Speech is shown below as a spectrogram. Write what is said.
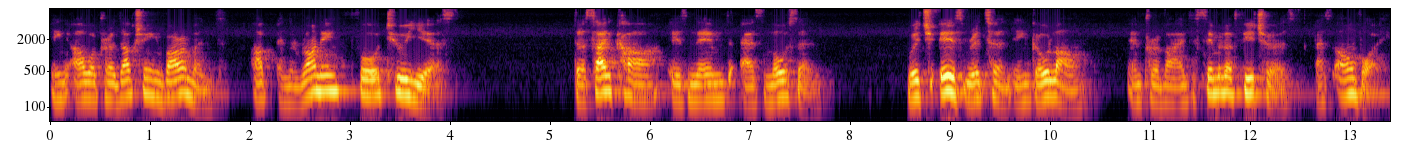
in our production environment up and running for two years. The sidecar is named as MOSN, which is written in Golang and provides similar features as Envoy.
